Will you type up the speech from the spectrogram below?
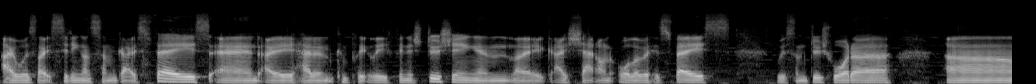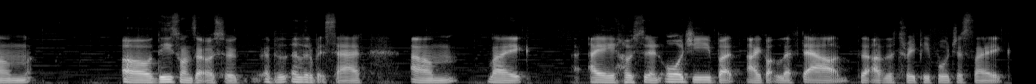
I was like sitting on some guy's face and I hadn't completely finished douching and like I shat on all over his face with some douche water. Um, oh, these ones are also a, a little bit sad. Um, like I hosted an orgy, but I got left out. The other three people just like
